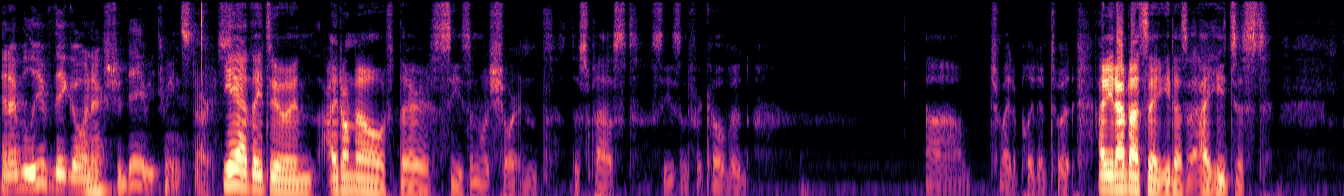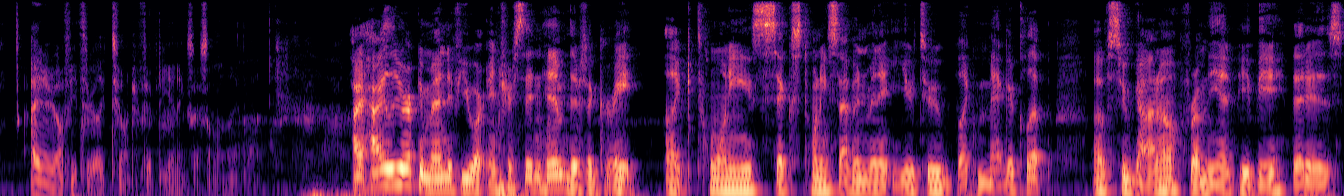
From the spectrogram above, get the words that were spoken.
And I believe they go an extra day between starts. Yeah, they do, and I don't know if their season was shortened this past season for COVID, um, which might have played into it. I mean, I'm not saying he doesn't. I, he just, I don't know if he threw like 250 innings or something like that. I highly recommend if you are interested in him, there's a great like 26, 27 minute YouTube like mega clip of Sugano from the NPB that is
